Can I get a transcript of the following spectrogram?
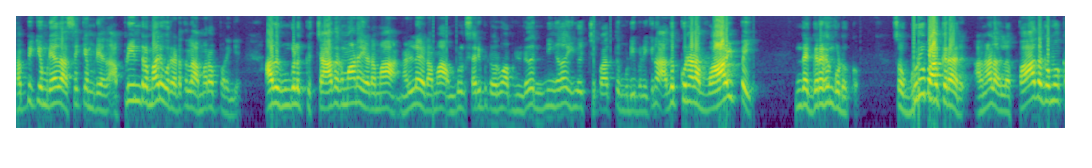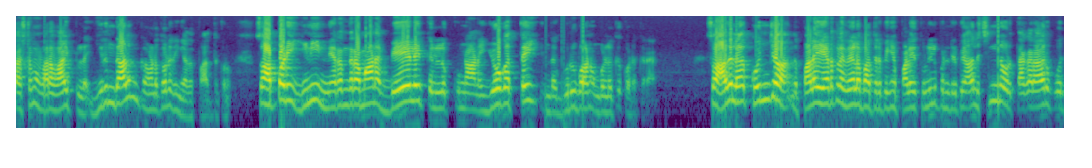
தப்பிக்க முடியாது அசைக்க முடியாது அப்படின்ற மாதிரி ஒரு இடத்துல அமர போகிறீங்க அது உங்களுக்கு சாதகமான இடமா நல்ல இடமா உங்களுக்கு சரிப்பட்டு வருமா அப்படின்றத நீங்கள் தான் யோசிச்சு பார்த்து முடிவு பண்ணிக்கணும். அதுக்குண்டான வாய்ப்பை இந்த கிரகம் கொடுக்கும். ஸோ குரு பார்க்குறாரு. அதனால் அதில் பாதகமோ கஷ்டமோ வர வாய்ப்பு இல்லை இருந்தாலும் கவனத்தோடு நீங்கள் அதை பார்த்துக்கணும். ஸோ அப்படி இனி நிரந்தரமான வேலை தொழிலுக்குண்டான யோகத்தை இந்த குருபான் உங்களுக்கு கொடுக்குறாரு. ஸோ அதில் கொஞ்சம் இந்த பழைய இடத்துல வேலை பார்த்துருப்பீங்க பழைய தொழில் பண்ணிருப்பீங்க அதில் சின்ன ஒரு தகராறு ஒரு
